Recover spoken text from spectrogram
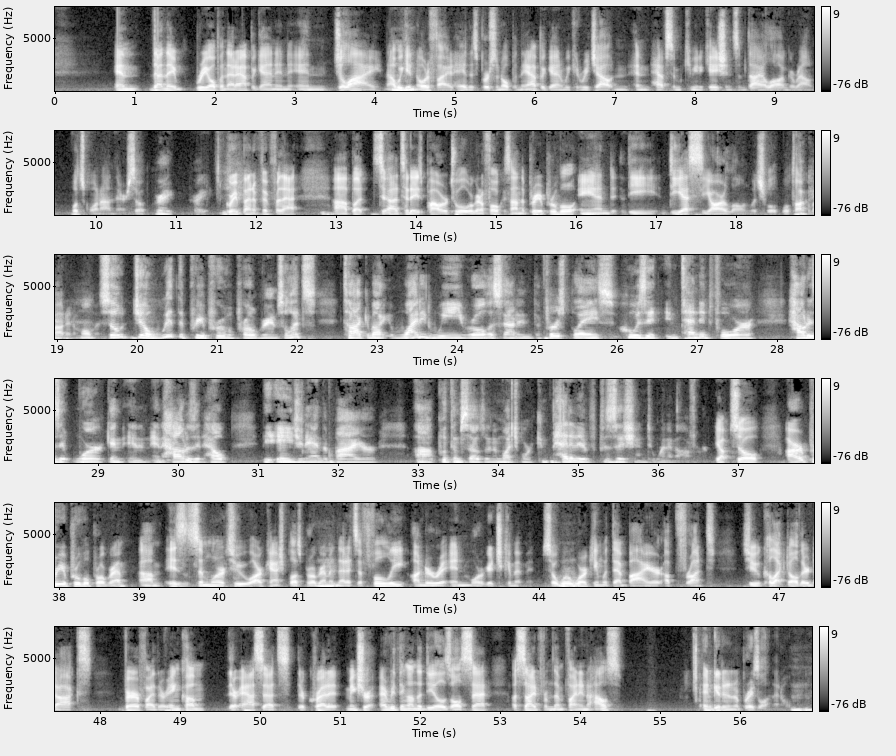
and then they reopen that app again in in July. Now mm-hmm. we get mm-hmm. notified, hey, this person opened the app again. We can reach out and and have some communication, some dialogue around what's going on there. So great. Great. Great benefit for that. Uh, but uh, today's power tool, we're going to focus on the pre-approval and the DSCR loan, which we'll we'll talk okay. about in a moment. So, Joe, with the pre-approval program, so let's talk about why did we roll this out in the first place? Who is it intended for? How does it work, and and, and how does it help the agent and the buyer uh, put themselves in a much more competitive position to win an offer? Yep. So our pre-approval program um, is similar to our Cash Plus program mm-hmm. in that it's a fully underwritten mortgage commitment. So we're mm-hmm. working with that buyer up front to collect all their docs, verify their income, their assets, their credit, make sure everything on the deal is all set, aside from them finding a house and getting an appraisal on that home. Mm-hmm.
